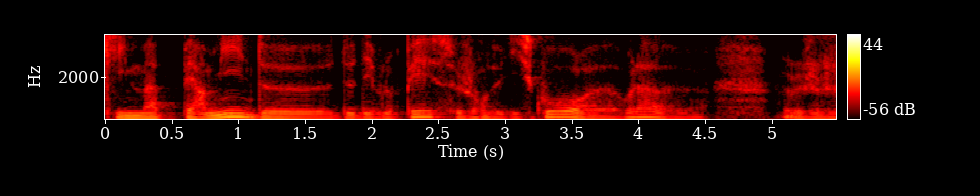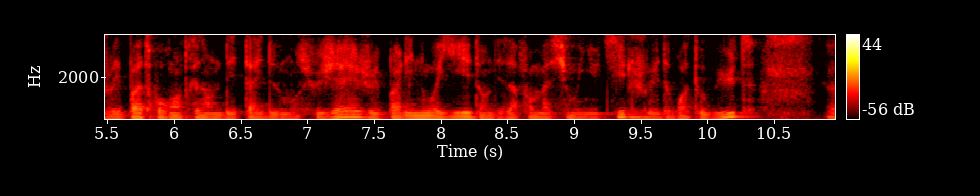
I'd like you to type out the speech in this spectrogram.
qui m'a permis de, développer ce genre de discours. Euh, voilà. Je ne vais pas trop rentrer dans le détail de mon sujet, je ne vais pas les noyer dans des informations inutiles, je vais droit au but, euh,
